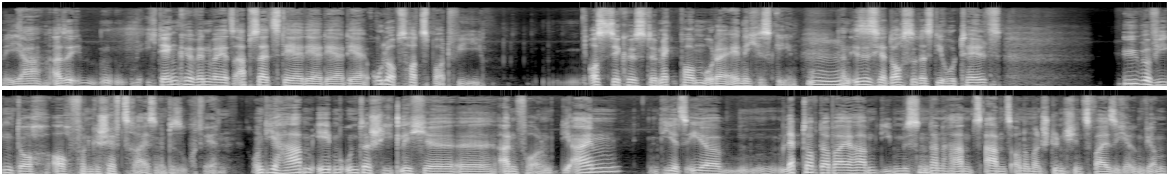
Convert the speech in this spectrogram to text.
Ja, also ich denke, wenn wir jetzt abseits der, der, der, der Urlaubs-Hotspot wie Ostseeküste, MacPom oder ähnliches gehen, dann ist es ja doch so, dass die Hotels überwiegend doch auch von Geschäftsreisenden besucht werden. Und die haben eben unterschiedliche äh, Anforderungen. Die einen die jetzt eher einen Laptop dabei haben, die müssen dann abends, abends auch nochmal ein Stündchen, zwei sich irgendwie am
